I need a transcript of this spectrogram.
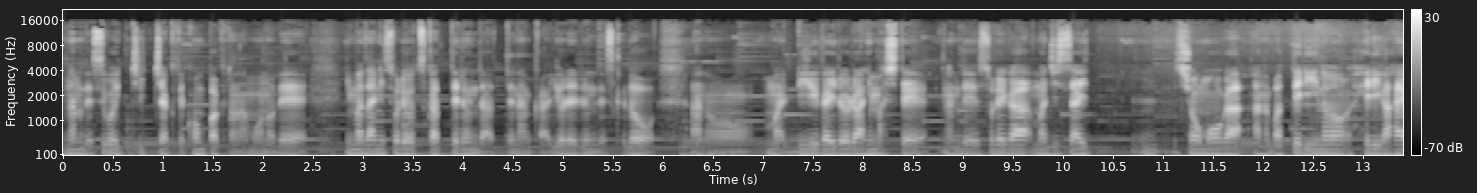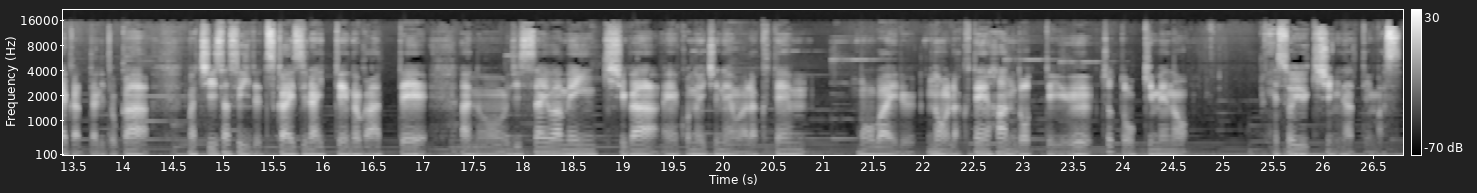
なのですごいちっちゃくてコンパクトなもので未だにそれを使ってるんだってなんか言われるんですけどあのまあ理由がいろいろありましてなんでそれがまあ実際消耗があのバッテリーの減りが早かったりとか、まあ、小さすぎて使いづらいっていうのがあってあの実際はメイン機種が、えー、この1年は楽天モバイルの楽天ハンドっていうちょっと大きめの、えー、そういう機種になっています。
